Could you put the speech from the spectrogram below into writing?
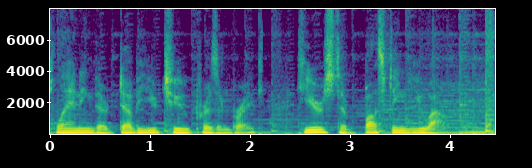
planning their W2 prison break. Here's to busting you out.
